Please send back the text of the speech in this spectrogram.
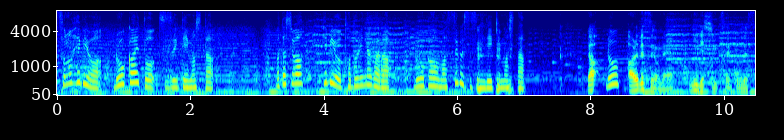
その蛇は廊下へと続いていました私は蛇をたどりながら廊下をまっすぐ進んでいきました いや、廊あれですよね。2でし成功です。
